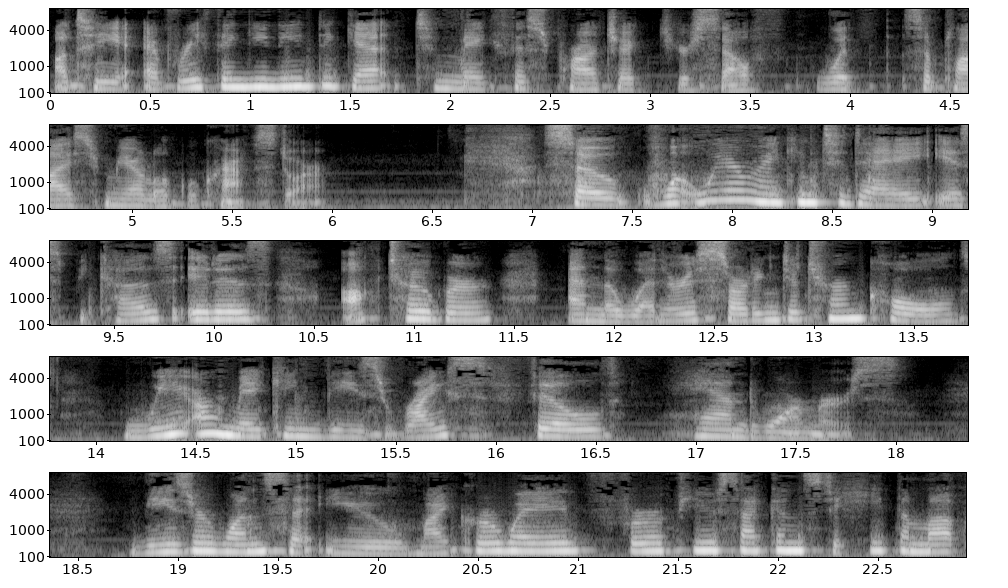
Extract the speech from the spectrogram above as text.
I'll tell you everything you need to get to make this project yourself with supplies from your local craft store. So what we are making today is because it is October and the weather is starting to turn cold, we are making these rice-filled hand warmers. These are ones that you microwave for a few seconds to heat them up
